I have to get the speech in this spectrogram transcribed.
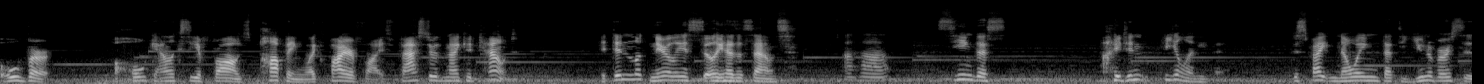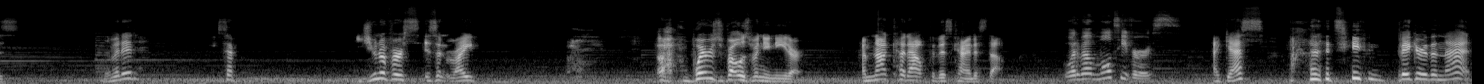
over. A whole galaxy of frogs popping like fireflies faster than I could count. It didn't look nearly as silly as it sounds. Uh huh. Seeing this, I didn't feel anything, despite knowing that the universe is limited. Except, universe isn't right. Ugh, where's Rose when you need her? I'm not cut out for this kind of stuff. What about multiverse? I guess, but it's even bigger than that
